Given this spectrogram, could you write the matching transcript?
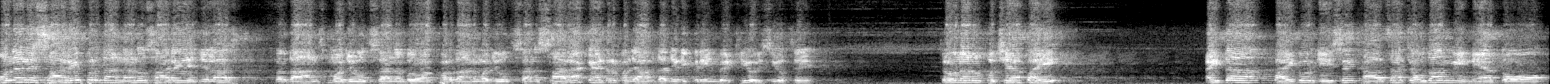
ਉਹਨਾਂ ਨੇ ਸਾਰੇ ਪ੍ਰਧਾਨਾਂ ਨੂੰ ਸਾਰੇ ਜ਼ਿਲ੍ਹਾ ਪ੍ਰਧਾਨ ਮੌਜੂਦ ਸਨ, ਬਲਾਕ ਪ੍ਰਧਾਨ ਮੌਜੂਦ ਸਨ, ਸਾਰਾ ਕੈਡਰ ਪੰਜਾਬ ਦਾ ਜਿਹੜੀ ਕਰੀਮ ਬੈਠੀ ਹੋਈ ਸੀ ਉੱਥੇ। ਤੇ ਉਹਨਾਂ ਨੂੰ ਪੁੱਛਿਆ, ਭਾਈ ਐਦਾਂ ਭਾਈ ਗੁਰਜੀਤ ਸਿੰਘ ਖਾਲਸਾ 14 ਮਹੀਨਿਆਂ ਤੋਂ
